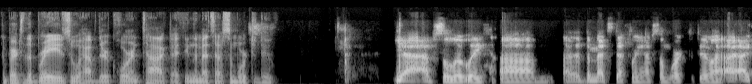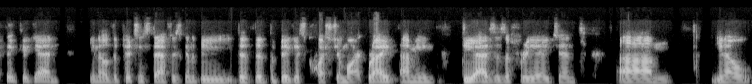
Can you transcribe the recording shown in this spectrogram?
compared to the Braves, who have their core intact, I think the Mets have some work to do. Yeah, absolutely. Um, uh, the Mets definitely have some work to do. I, I think again, you know, the pitching staff is going to be the, the, the biggest question mark, right? I mean, Diaz is a free agent. Um, you know,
